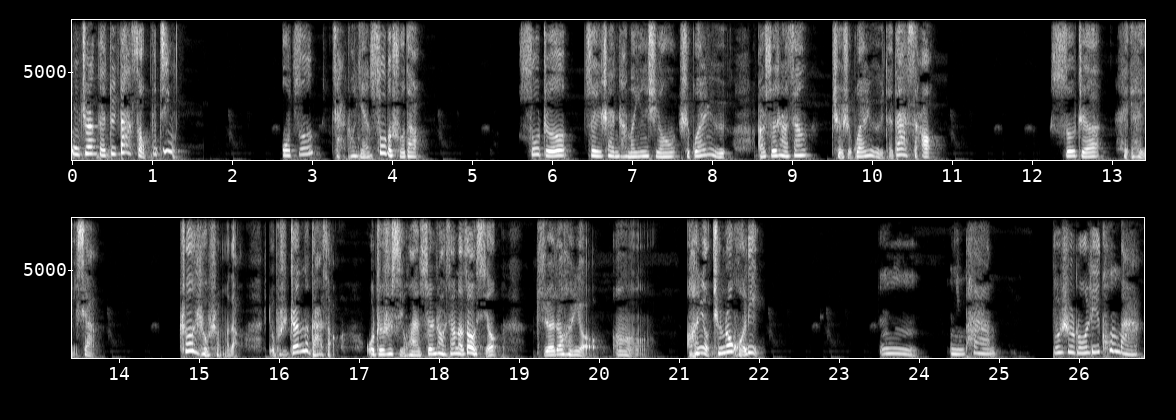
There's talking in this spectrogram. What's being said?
你居然敢对大嫂不敬！伍兹假装严肃的说道。苏哲最擅长的英雄是关羽，而孙尚香却是关羽的大嫂。苏哲嘿嘿一笑，这有什么的？又不是真的大嫂，我只是喜欢孙尚香的造型，觉得很有……嗯，很有青春活力。嗯，你怕不是萝莉控吧？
